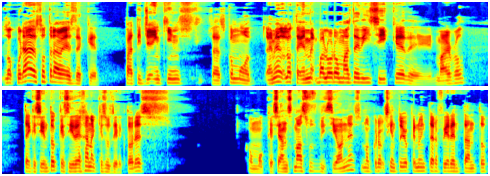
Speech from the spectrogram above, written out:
locura, es otra vez de que Patty Jenkins, o sea, es como. A mí lo que también valoro más de DC que de Marvel, de que siento que sí dejan a que sus directores, como que sean más sus visiones, no creo, siento yo que no interfieren tanto,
